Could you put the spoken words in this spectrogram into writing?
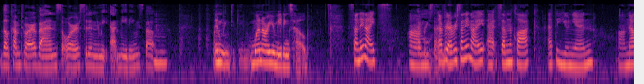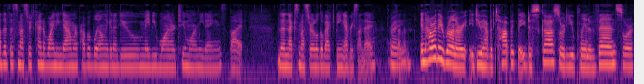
they'll come to our events or sit in a me- at meetings but we're hoping And to gain more. when are your meetings held? Sunday nights. Um, Every Sunday. Every, every Sunday night at 7 o'clock at the Union. Um, now that the semester is kind of winding down, we're probably only going to do maybe one or two more meetings, but the next semester it'll go back to being every Sunday at 7. And how are they run? Are do you have a topic that you discuss, or do you plan events, or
